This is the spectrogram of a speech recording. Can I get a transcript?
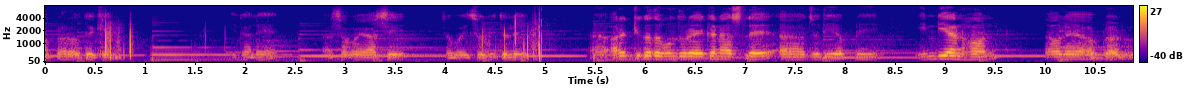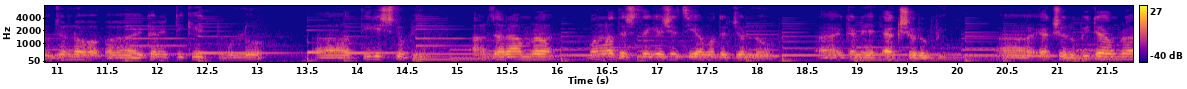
আপনারাও দেখেন। এখানে সবাই আসে, সবাই ছবি তোলে। আরেকটি কথা বন্ধুরা, এখানে আসলে যদি আপনি ইন্ডিয়ান হন, তাহলে আপনার জন্য এখানে টিকিট মূল্য তিরিশ রুপি। আর যারা আমরা বাংলাদেশ থেকে এসেছি, আমাদের জন্য এখানে একশো রুপি। একশো রুপিটা আমরা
